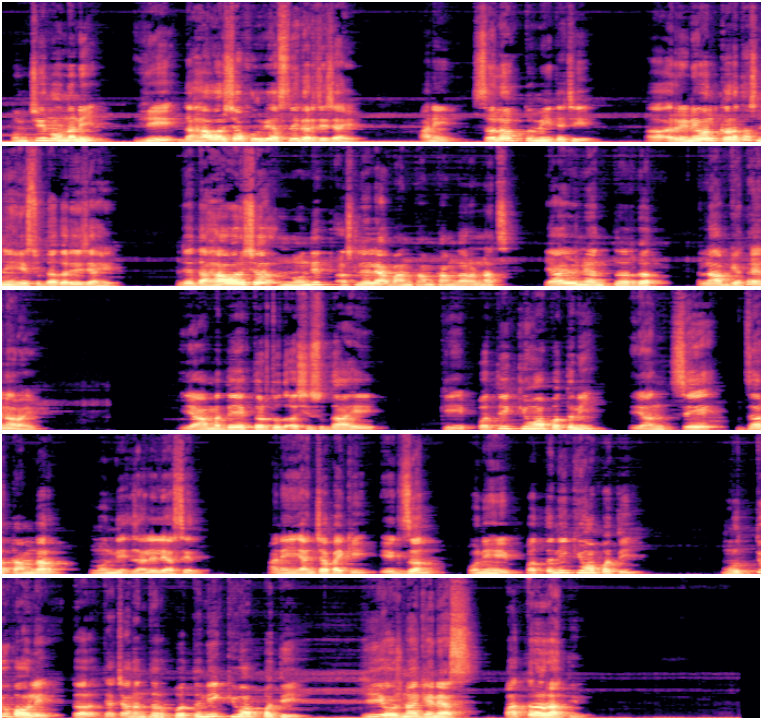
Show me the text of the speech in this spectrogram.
तुमची नोंदणी ही दहा वर्षापूर्वी असणे गरजेचे आहे. आणि सलग तुम्ही त्याची रिन्युअल करत असणे हे सुद्धा गरजेचे आहे. म्हणजे दहा वर्ष नोंदीत असलेल्या बांधकाम कामगारांनाच या योजनेअंतर्गत लाभ घेता येणार आहे. यामध्ये एक तरतूद अशी सुद्धा आहे की पती किंवा पत्नी यांचे जर कामगार नोंदणी झालेली असेल आणि यांच्यापैकी एक जण कोणीही पत्नी किंवा पती मृत्यू पावले तर त्याच्यानंतर पत्नी किंवा पती ही योजना घेण्यास पात्र राहतील.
